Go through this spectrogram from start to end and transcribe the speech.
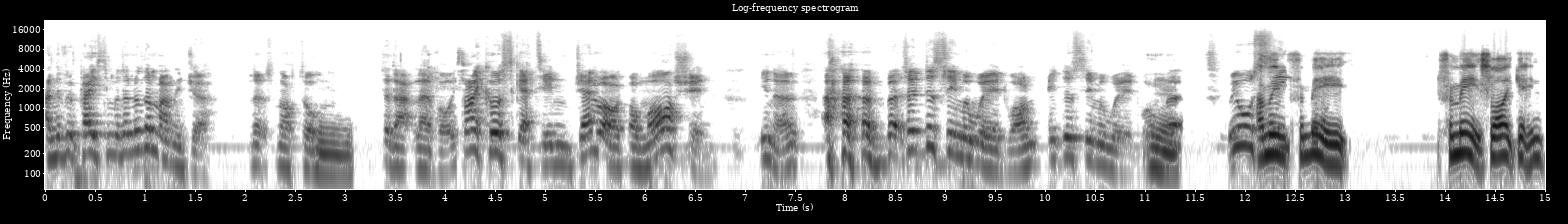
And they've replaced him with another manager that's not up mm. to that level. It's like us getting Gerrard or Marsh in you know. but so it does seem a weird one. It does seem a weird one. But we all. I see- mean, for me, for me, it's like getting.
